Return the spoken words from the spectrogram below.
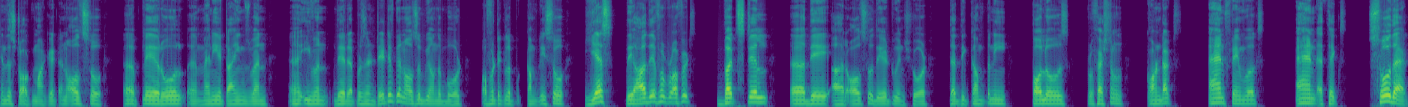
in the stock market and also uh, play a role uh, many a times when uh, even their representative can also be on the board of a particular company. So, yes they are there for profits, but still uh, they are also there to ensure that the company follows professional conducts and frameworks and ethics so that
